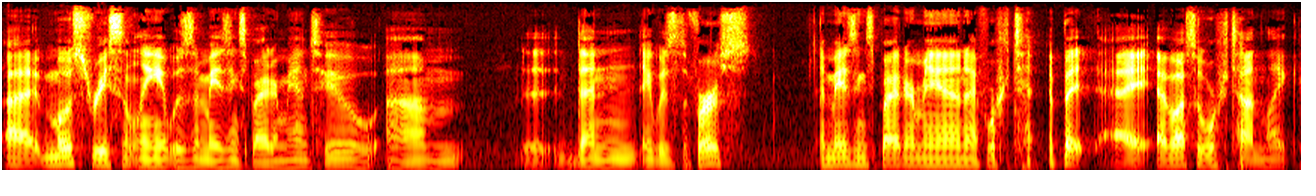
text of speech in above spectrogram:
uh, most recently it was Amazing Spider-Man two. Um, then it was the first Amazing Spider-Man. I've worked, but I, I've also worked on like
